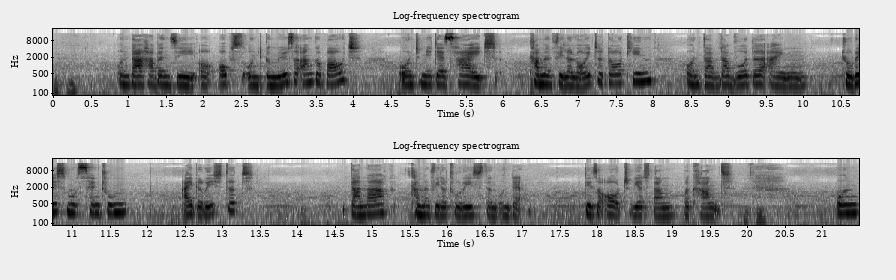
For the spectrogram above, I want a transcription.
Mhm. Und da haben sie äh, Obst und Gemüse angebaut. Und mit der Zeit kamen viele Leute dorthin. Und da, da wurde ein Tourismuszentrum eingerichtet. Danach kamen viele Touristen und der, dieser Ort wird dann bekannt. Mhm. Und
